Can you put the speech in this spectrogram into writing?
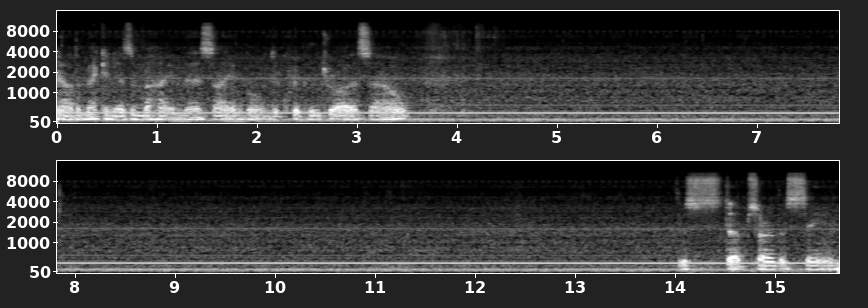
Now, the mechanism behind this, I am going to quickly draw this out. Steps are the same,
